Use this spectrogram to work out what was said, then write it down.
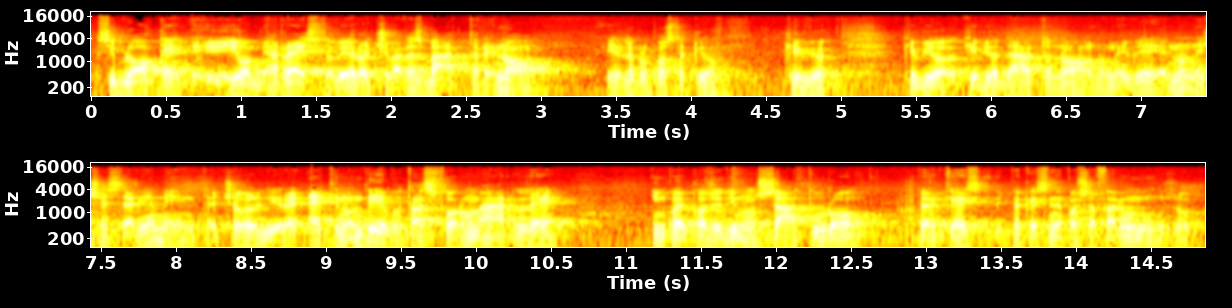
si blocca e io mi arresto, vero, e ci vado a sbattere. No, la proposta che, ho, che, vi ho, che, vi ho, che, vi ho, dato no, non è vera, non necessariamente, cioè vuol dire è che non devo trasformarle in qualcosa di non saturo perché, perché se ne possa fare un uso,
